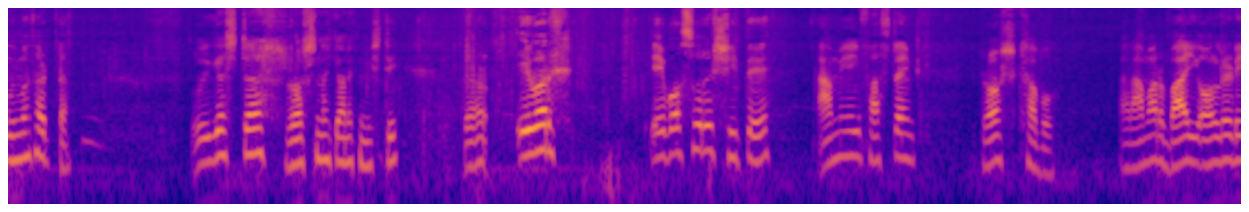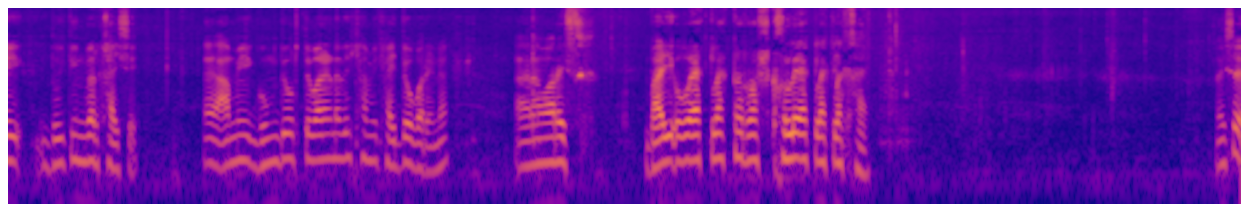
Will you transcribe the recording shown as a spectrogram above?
উই মাথারটা। উই গাছটা রস নাকি অনেক মিষ্টি। কারণ এবার এবছরের শীতে আমি এই ফার্স্ট টাইম রস খাব। আর আমার ভাই অলরেডি দুই, তিনবার খাইছে। হ্যাঁ আমি ঘুম দিয়ে উঠতে পারি না দেখি আমি খাইতেও পারি না। আর আমার এই ভাই, ও এক লাখটা রস খোলে এক লাখ লাখ খায়। হয়েছে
